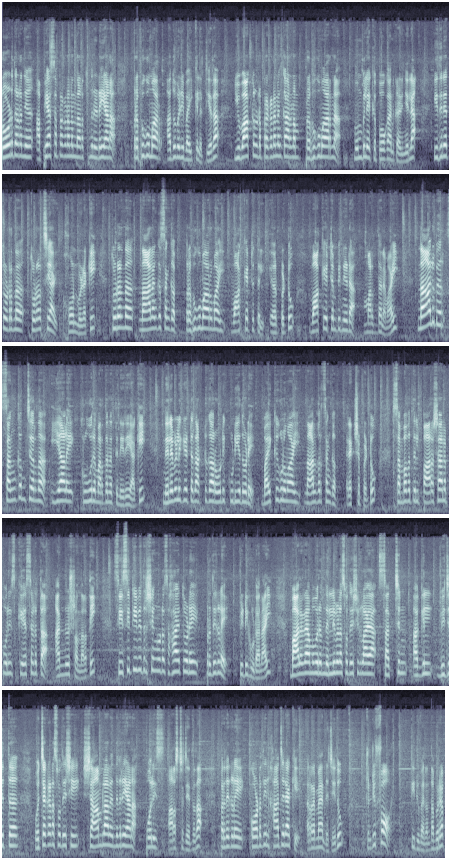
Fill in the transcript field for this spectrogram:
റോഡ് തടഞ്ഞ് അഭ്യാസ പ്രകടനം നടത്തുന്നതിനിടെയാണ് പ്രഭുകുമാർ അതുവഴി ബൈക്കിലെത്തിയത്. യുവാക്കളുടെ പ്രകടനം കാരണം പ്രഭുകുമാറിന് മുമ്പിലേക്ക് പോകാൻ കഴിഞ്ഞില്ല. ഇതിനെ തുടർന്ന് തുടർച്ചയായി ഹോൺ മുഴക്കി. തുടർന്ന് നാലംഗ സംഘം പ്രഭുകുമാറുമായി വാക്കേറ്റത്തിൽ ഏർപ്പെട്ടു. വാക്കേറ്റം പിന്നീട് മർദ്ദനമായി. നാലുപേർ സംഘം ചേർന്ന് ഇയാളെ ക്രൂരമർദ്ദനത്തിനിരയാക്കി. നിലവിളി കേട്ട് നാട്ടുകാർ ഓടിക്കൂടിയതോടെ ബൈക്കുകളുമായി നാൽവർ സംഘം രക്ഷപ്പെട്ടു. സംഭവത്തിൽ പാറശാല പോലീസ് കേസെടുത്ത അന്വേഷണം നടത്തി. സി സി ടി വി ദൃശ്യങ്ങളുടെ സഹായത്തോടെ പ്രതികളെ പിടികൂടാനായി. ബാലരാമപുരം നെല്ലിവിള സ്വദേശികളായ സച്ചിൻ അഖിൽ വിജിത്ത് ഉച്ചക്കട സ്വദേശി ശ്യാംലാൽ എന്നിവരെയാണ് പോലീസ് അറസ്റ്റ് ചെയ്തത്. പ്രതികളെ കോടതിയിൽ ഹാജരാക്കി റിമാൻഡ് ചെയ്തു. ട്വന്റി തിരുവനന്തപുരം.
